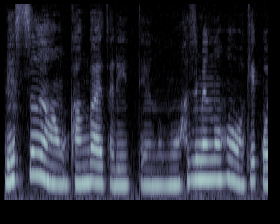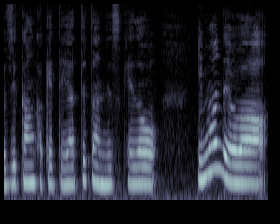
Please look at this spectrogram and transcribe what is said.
レッスン案を考えたりっていうのも初めの方は結構時間かけてやってたんですけど今では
